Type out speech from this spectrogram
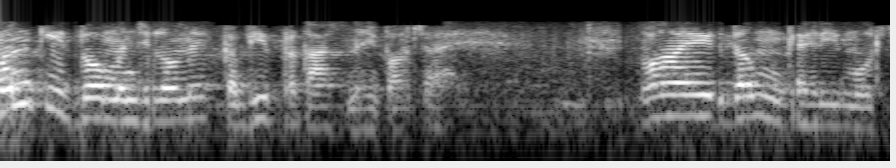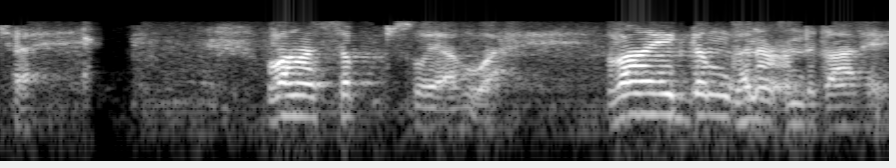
मन की दो मंजिलों में कभी प्रकाश नहीं पहुँचा है। वहाँ एकदम गहरी मूर्छा है। वहाँ सब सोया हुआ है। वहाँ एकदम घना अंधकार है।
